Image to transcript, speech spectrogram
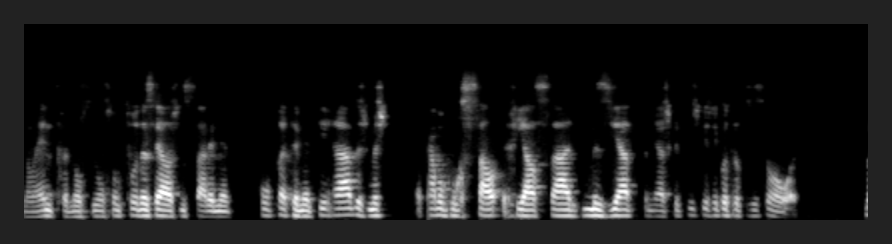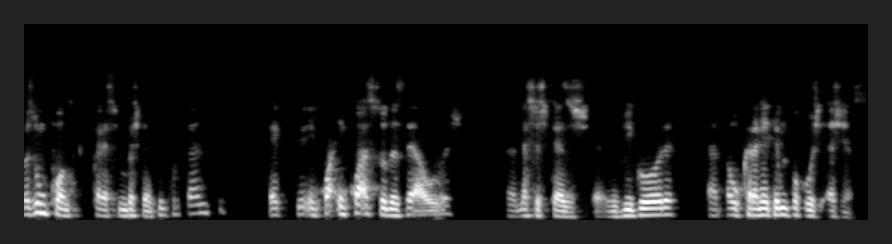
não é? Não, não são todas elas necessariamente completamente erradas, mas acabam por realçar demasiado determinadas características em contraposição a outras. Mas um ponto que parece-me bastante importante é que em, em quase todas elas eh, nessas teses eh, em vigor, a Ucrânia tem muito pouco agência.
